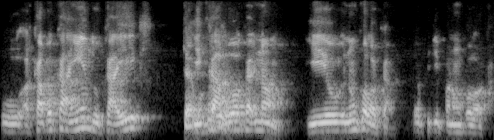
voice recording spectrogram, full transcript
o- acabou caindo o Kaique E acabou. ca- Não, e eu não colocar. Eu pedi para não colocar.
